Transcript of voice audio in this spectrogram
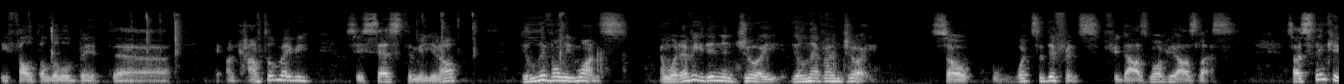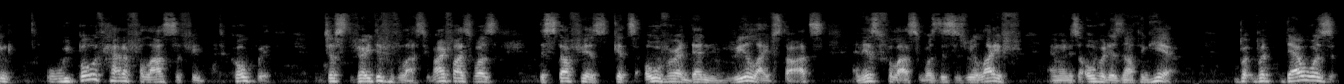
he felt a little bit uh, uncomfortable maybe. So he says to me, you know, you live only once, and whatever you didn't enjoy, you'll never enjoy. So what's the difference? A few dollars more, a few less. So I was thinking, we both had a philosophy to cope with just very different philosophy. My philosophy was the stuff here gets over and then real life starts, and his philosophy was this is real life, and when it's over, there's nothing here. But but there was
